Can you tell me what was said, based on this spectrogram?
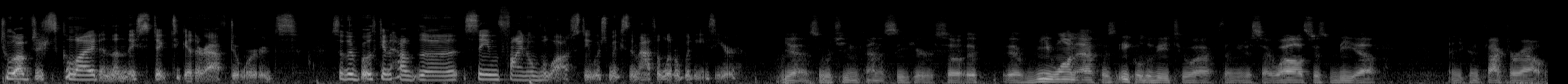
two objects collide and then they stick together afterwards. So they're both going to have the same final velocity, which makes the math a little bit easier. Yeah. So what you can kind of see here. So if if v1f is equal to v2f, then you just say, well, it's just vf, and you can factor out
